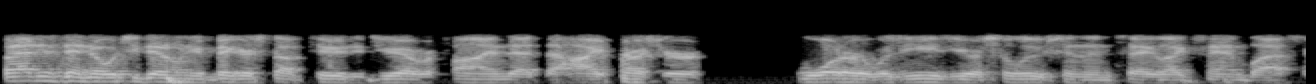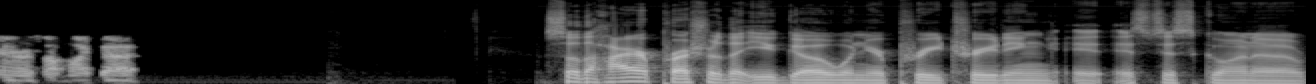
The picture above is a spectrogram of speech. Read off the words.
But I just didn't know what you did on your bigger stuff too. Did you ever find that the high pressure water was easier solution than say like sandblasting or something like that? So the higher pressure that you go when you're pre-treating, it, it's just going to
